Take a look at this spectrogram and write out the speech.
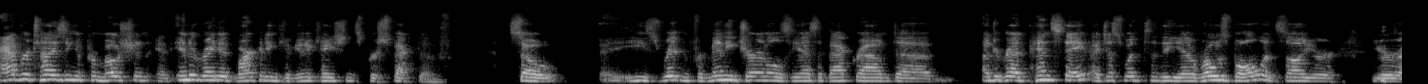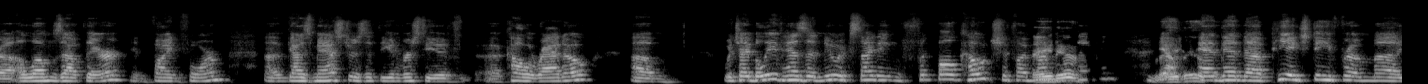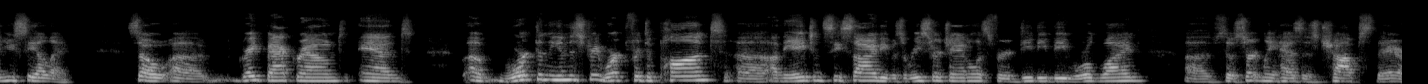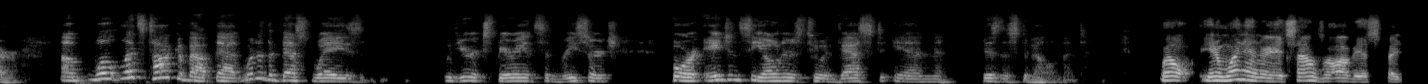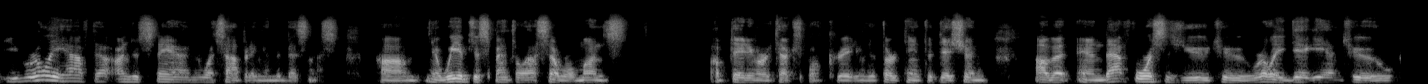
advertising and promotion and integrated marketing communications perspective. So uh, he's written for many journals. He has a background, uh, undergrad Penn State. I just went to the uh, Rose Bowl and saw your your uh, alums out there in fine form. Uh, got his master's at the University of uh, Colorado, um, which I believe has a new exciting football coach, if I'm they not mistaken. Yeah, and then PhD from UCLA. So uh, great background and uh, worked in the industry, worked for DuPont uh, on the agency side. He was a research analyst for DDB Worldwide. Uh, so certainly has his chops there. Um, well, let's talk about that. What are the best ways with your experience and research for agency owners to invest in business development? Well, you know, one hand, it sounds obvious, but you really have to understand what's happening in the business. Um, you know, we have just spent the last several months updating our textbook, creating the 13th edition of it. And that forces you to really dig into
